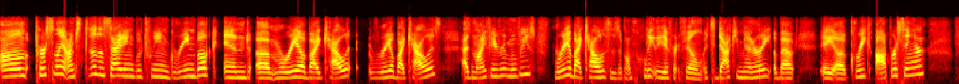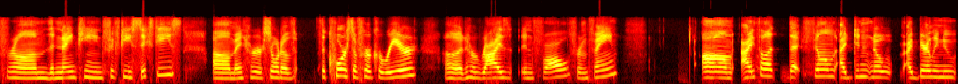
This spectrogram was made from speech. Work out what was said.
Um, personally, I'm still deciding between Green Book and uh, Maria by Callas. Maria by Callas as my favorite movies. Maria by Callas is a completely different film. It's a documentary about a uh, Greek opera singer from the 1950s, 60s, um, and her sort of the course of her career uh, and her rise and fall from fame. Um, I thought that film. I didn't know. I barely knew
